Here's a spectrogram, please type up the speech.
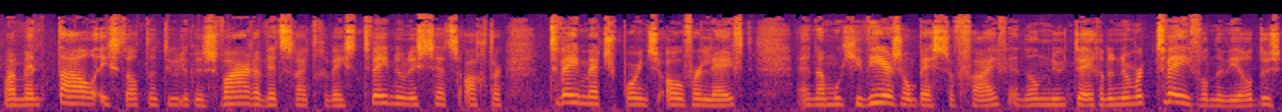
Maar mentaal is dat natuurlijk een zware wedstrijd geweest. 2-0 in sets achter. Twee matchpoints overleefd. En dan moet je weer zo'n best of five. En dan nu tegen de nummer 2 van de wereld. Dus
